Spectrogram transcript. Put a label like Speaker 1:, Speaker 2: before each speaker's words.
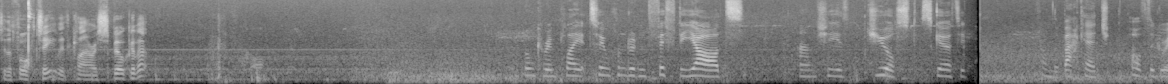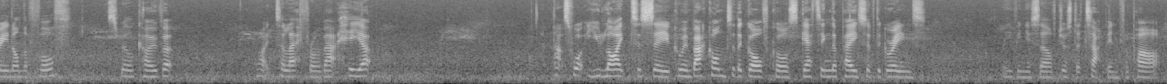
Speaker 1: to the fourth tee with Klara Spilkova.
Speaker 2: Bunker in play at 250 yards and she is just skirted from the back edge of the green on the fourth. Spilkova right to left from about here. That's what you like to see, coming back onto the golf course, getting the pace of the greens, leaving yourself just a tap in for par.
